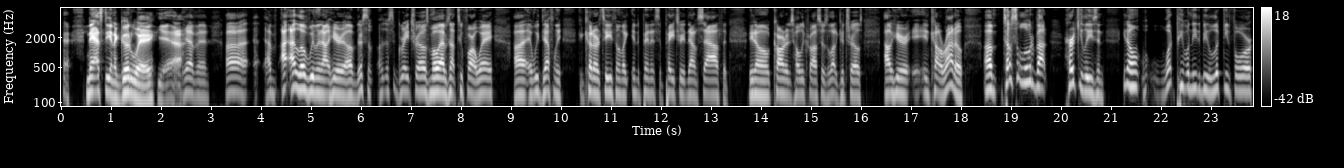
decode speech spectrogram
Nasty in a good way. Yeah. Yeah, man. Uh, I've, I I love wheeling out here. Um, there's some uh, there's some great trails. Moab's not too far away, uh, and we definitely can cut our teeth on like Independence and Patriot down south, and you know Carnage, Holy Cross. There's a lot of good trails out here in Colorado. Um, tell us a little bit about Hercules and you know what people need to be looking for,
